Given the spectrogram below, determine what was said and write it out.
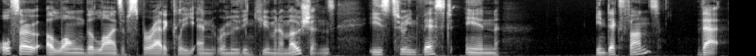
also along the lines of sporadically and removing human emotions, is to invest in index funds that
